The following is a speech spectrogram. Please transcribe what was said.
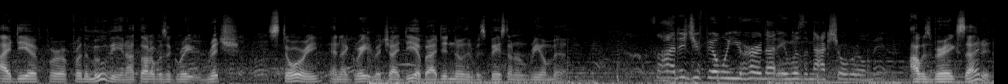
idea for, for the movie, and I thought it was a great, rich story and a great, rich idea, but I didn't know that it was based on a real myth. So, how did you feel when you heard that it was an actual real myth? I was very excited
